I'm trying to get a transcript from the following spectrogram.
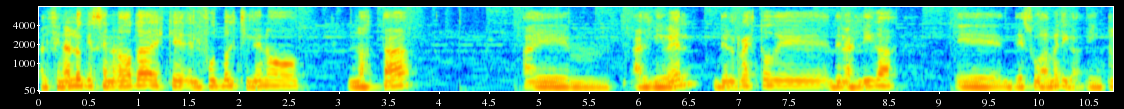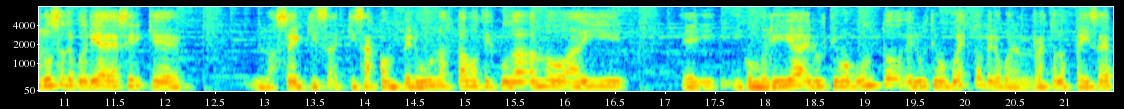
al final lo que se nota es que el fútbol chileno no está Em, al nivel del resto de, las ligas eh, de Sudamérica. Incluso te podría decir que, no sé, quizás quizás con Perú no estamos disputando ahí eh, y, con Bolivia el último punto, el último puesto, pero con el resto de los países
